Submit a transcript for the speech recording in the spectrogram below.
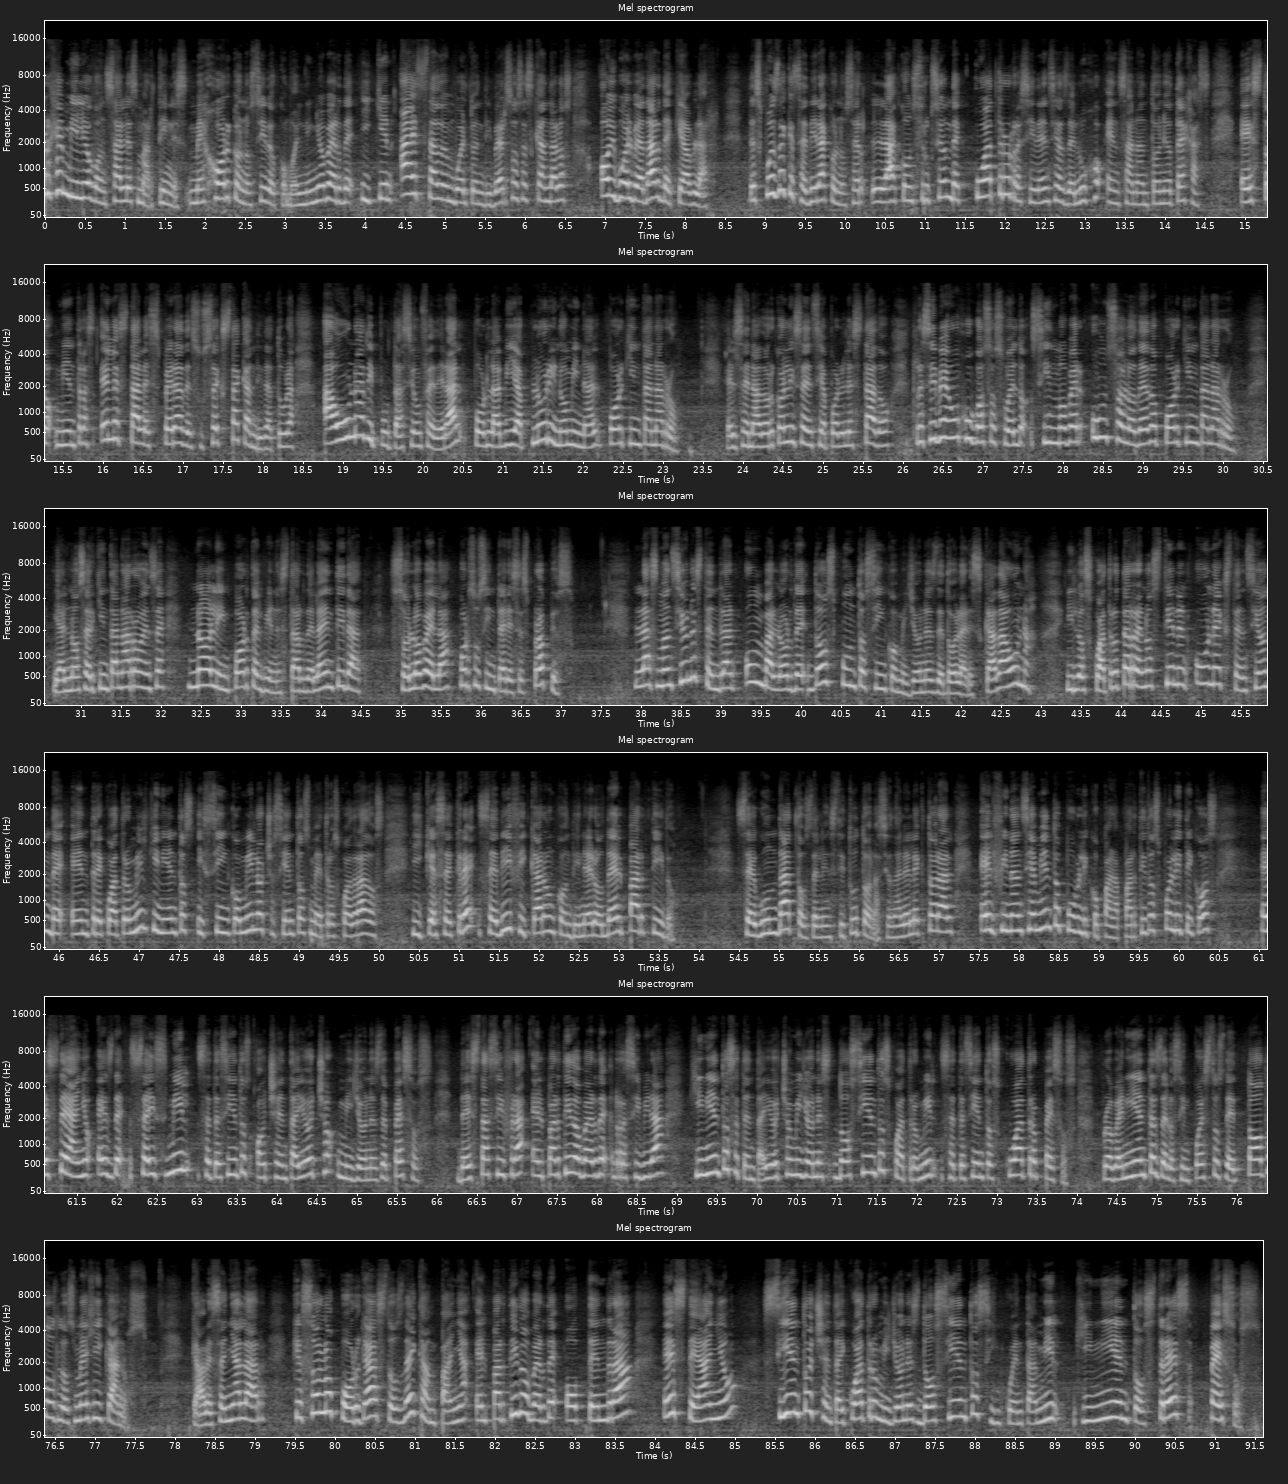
Jorge Emilio González Martínez, mejor conocido como el Niño Verde y quien ha estado envuelto en diversos escándalos, hoy vuelve a dar de qué hablar. Después de que se diera a conocer la construcción de cuatro residencias de lujo en San Antonio, Texas. Esto mientras él está a la espera de su sexta candidatura a una diputación federal por la vía plurinominal por Quintana Roo. El senador con licencia por el Estado recibe un jugoso sueldo sin mover un solo dedo por Quintana Roo. Y al no ser quintanarroense, no le importa el bienestar de la entidad, solo vela por sus intereses propios. Las mansiones tendrán un valor de 2.5 millones de dólares cada una y los cuatro terrenos tienen una extensión de entre 4.500 y 5.800 metros cuadrados y que se cree se edificaron con dinero del partido. Según datos del Instituto Nacional Electoral, el financiamiento público para partidos políticos este año es de 6.788 millones de pesos. De esta cifra, el Partido Verde recibirá 578 millones 204 mil 704 pesos provenientes de los impuestos de todos los mexicanos. Cabe señalar que solo por gastos de campaña el Partido Verde obtendrá este año 184 millones 250 mil 503 pesos.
